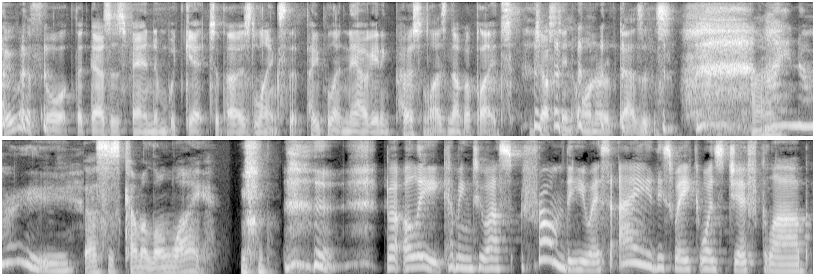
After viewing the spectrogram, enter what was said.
Who would have thought that Dazza's fandom would get to those lengths that people are now getting personalised number plates just in honour of Daz's? I know. Dazza's come a long way. But Olly, coming to us from the USA this week was Jeff Glab.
